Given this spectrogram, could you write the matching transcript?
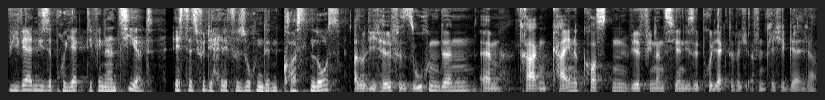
Wie werden diese Projekte finanziert? Ist es für die Hilfesuchenden kostenlos? Also die Hilfesuchenden ähm, tragen keine Kosten. Wir finanzieren diese Projekte durch öffentliche Gelder.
